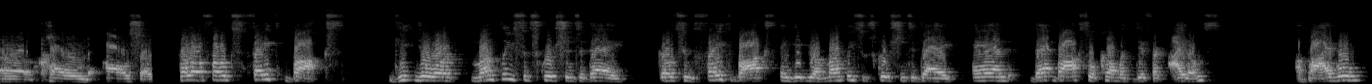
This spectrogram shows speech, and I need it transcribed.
uh, cold also. Hello, folks. Faith Box. Get your monthly subscription today go to FaithBox and get your monthly subscription today. And that box will come with different items, a Bible,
